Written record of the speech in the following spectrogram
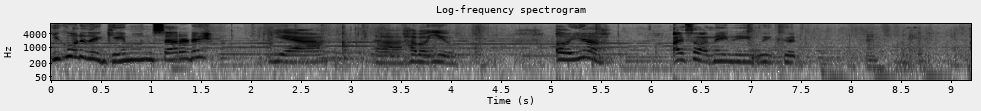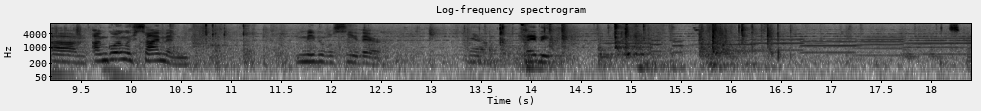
you going to the game on Saturday? Yeah. Uh, how about you? Uh, yeah. I thought maybe we could. Um, I'm going with Simon. Maybe we'll see you there. Yeah, maybe. Let's go.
